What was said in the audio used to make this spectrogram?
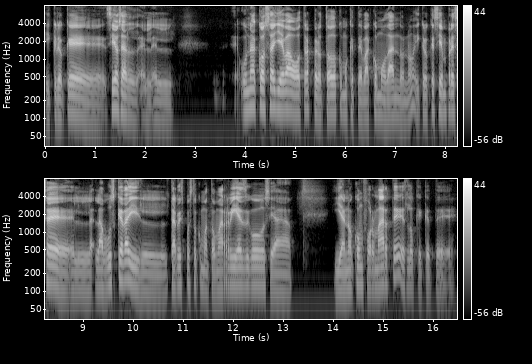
y creo que, sí, o sea, el, una cosa lleva a otra, pero todo como que te va acomodando, ¿no? Y creo que siempre ese, la búsqueda y el estar dispuesto como a tomar riesgos y a, y a no conformarte es lo que, te...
